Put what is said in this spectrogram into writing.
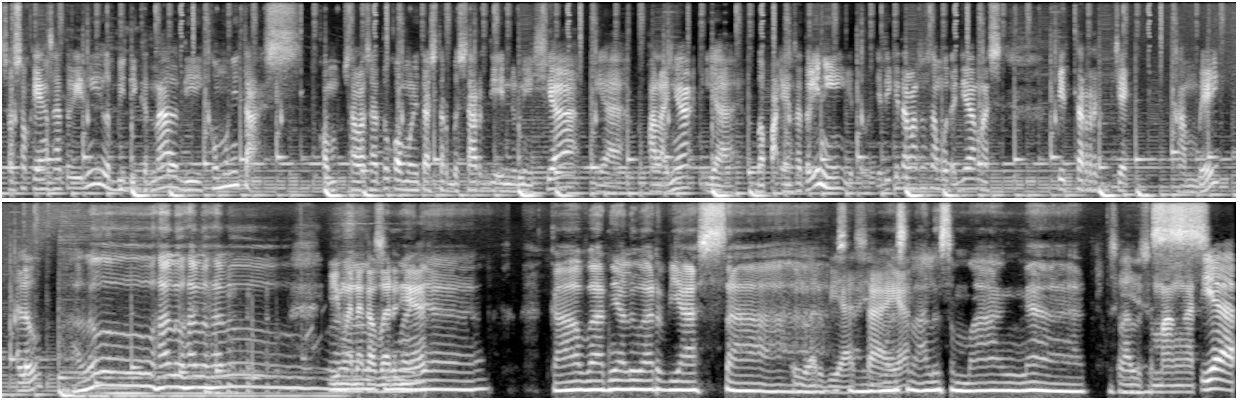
sosok yang satu ini lebih dikenal di komunitas. Kom salah satu komunitas terbesar di Indonesia ya kepalanya ya bapak yang satu ini gitu. Jadi kita langsung sambut aja Mas Peter Jack Kambe. Halo. Halo, halo, halo, halo. Gimana halo kabarnya? Semuanya. Kabarnya luar biasa. Luar biasa Saya ya. Selalu semangat. Selalu yes. semangat. Iya,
